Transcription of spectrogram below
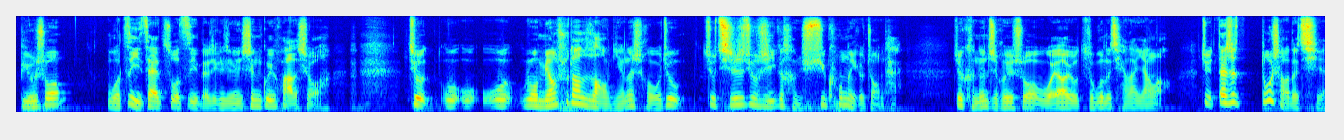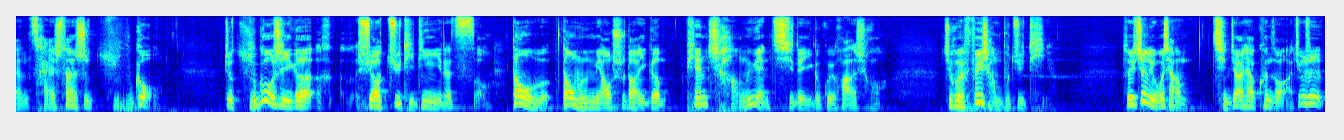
比如说我自己在做自己的这个人生规划的时候啊，就我我我我描述到老年的时候，我就就其实就是一个很虚空的一个状态，就可能只会说我要有足够的钱来养老，就但是多少的钱才算是足够？就足够是一个需要具体定义的词哦。当我们当我们描述到一个偏长远期的一个规划的时候，就会非常不具体。所以这里我想请教一下坤总啊，就是。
